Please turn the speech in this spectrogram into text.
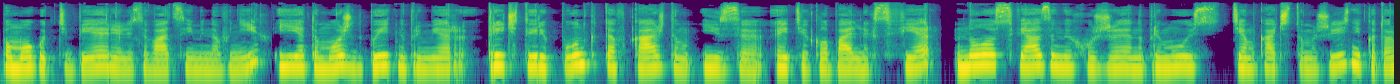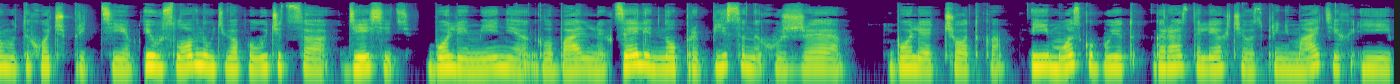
помогут тебе реализоваться именно в них. И это может быть, например, 3-4 пункта в каждом из этих глобальных сфер, но связанных уже напрямую с тем качеством жизни, к которому ты хочешь прийти. И условно у тебя получится 10 более-менее глобальных целей, но прописанных уже более четко. И мозгу будет гораздо легче воспринимать их и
